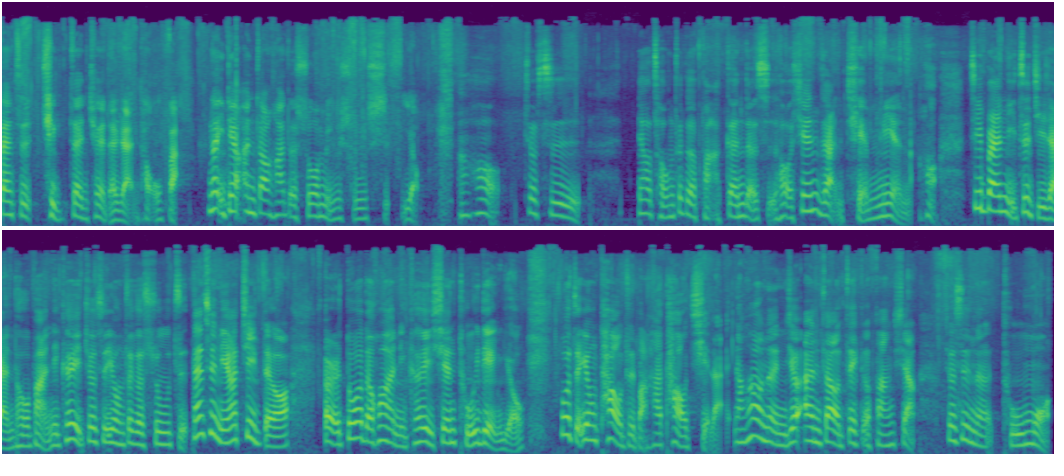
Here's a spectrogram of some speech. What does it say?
但是请正确的染头发，那一定要按照它的说明书使用。然后就是要从这个发根的时候先染前面哈。基本你自己染头发，你可以就是用这个梳子，但是你要记得哦，耳朵的话你可以先涂一点油，或者用套子把它套起来，然后呢你就按照这个方向，就是呢涂抹。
